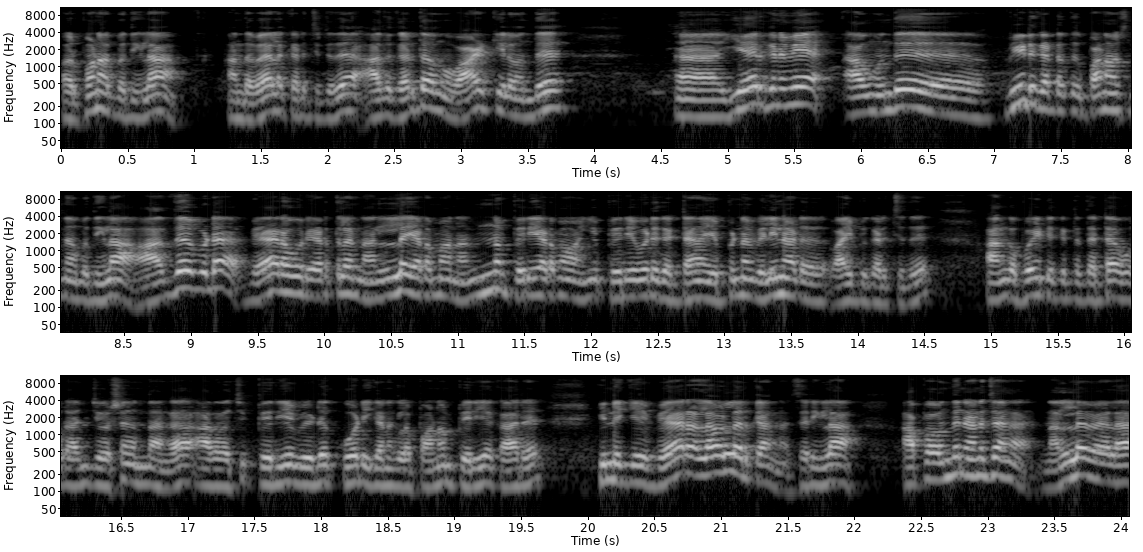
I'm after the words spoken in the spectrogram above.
அவர் போனார் பார்த்தீங்களா அந்த வேலை கிடச்சிட்டுது அதுக்கடுத்து அவங்க வாழ்க்கையில் வந்து ஏற்கனவே அவங்க வந்து வீடு கட்டுறதுக்கு பணம் வச்சுருந்தாங்க பார்த்தீங்களா அதை விட வேற ஒரு இடத்துல நல்ல இடமா நல்ல பெரிய இடமா வாங்கி பெரிய வீடு கட்டாங்க எப்படின்னா வெளிநாடு வாய்ப்பு கிடச்சிது. அங்கே போயிட்டு கிட்டத்தட்ட ஒரு அஞ்சு வருஷம் இருந்தாங்க. அதை வச்சு பெரிய வீடு கோடிக்கணக்கில் பணம் பெரிய காரு. இன்றைக்கி வேற லெவலில் இருக்காங்க. சரிங்களா? அப்போ வந்து நினச்சாங்க நல்ல வேலை.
